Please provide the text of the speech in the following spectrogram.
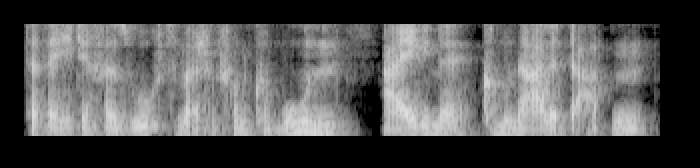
tatsächlich der Versuch zum Beispiel von Kommunen, eigene kommunale Daten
